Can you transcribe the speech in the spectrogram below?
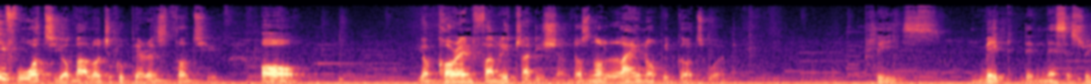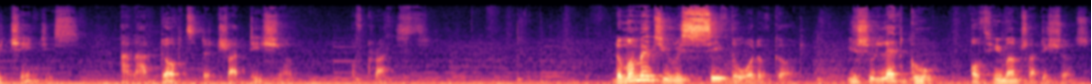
If what your biological parents taught you or your current family tradition does not line up with God's word, please make the necessary changes and adopt the tradition of Christ. The moment you receive the word of God, you should let go of human traditions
